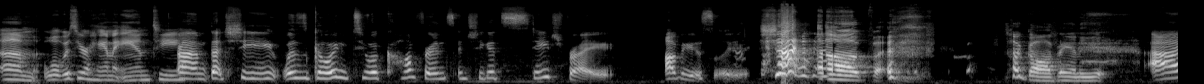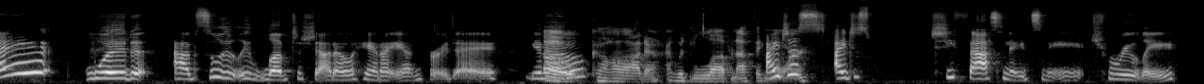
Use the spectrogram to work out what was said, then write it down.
Um, what was your Hannah Ann tea? Um, that she was going to a conference and she gets stage fright. Obviously, Shut up! Fuck off, Annie. I would absolutely love to shadow Hannah Ann for a day. You know? Oh God, I would love nothing. I more. just, I just, she fascinates me truly.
